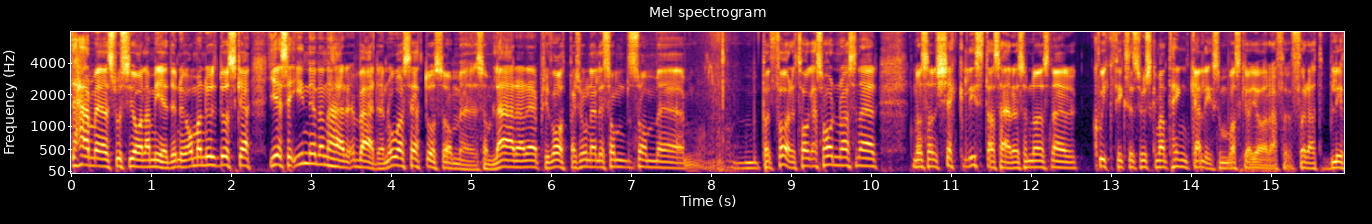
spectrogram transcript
det här med sociala medier nu, om man nu då ska ge sig in i den här världen, oavsett då som, eh, som lärare, privatperson eller som, som eh, på ett företag, alltså har du några sån här, någon sån checklista, så här, alltså några sån här quick fixes, hur ska man tänka? Liksom, vad ska jag göra för, för att bli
